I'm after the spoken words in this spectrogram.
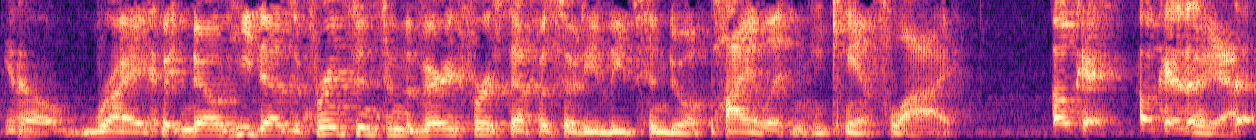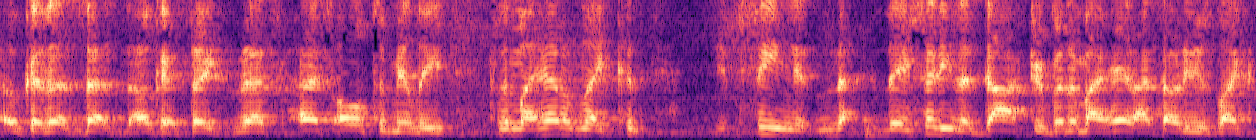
You know, Right, but no, he does it. For instance, in the very first episode, he leaps into a pilot and he can't fly. Okay, okay, that, So, yeah. that- okay, that, that, okay. That's that's ultimately because in my head I'm like, because seeing it, they said he's a doctor, but in my head I thought he was like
